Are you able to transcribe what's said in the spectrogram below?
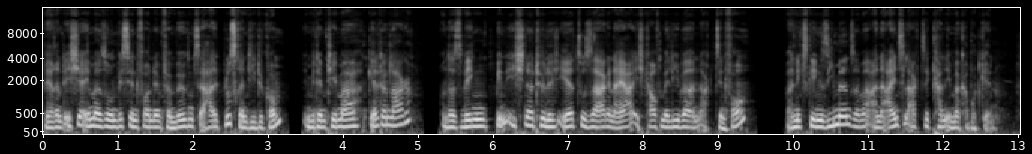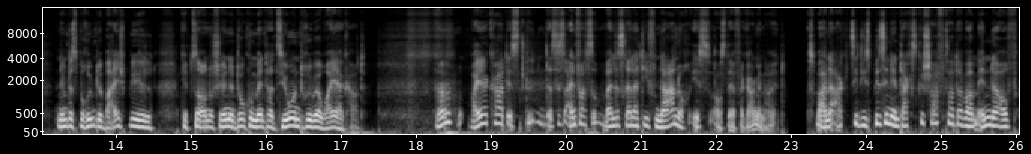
Während ich ja immer so ein bisschen von dem Vermögenserhalt plus Rendite komme mit dem Thema Geldanlage. Und deswegen bin ich natürlich eher zu sagen, naja, ich kaufe mir lieber einen Aktienfonds, weil nichts gegen Siemens, aber eine Einzelaktie kann immer kaputt gehen. Nimm das berühmte Beispiel, gibt es noch eine schöne Dokumentation drüber, Wirecard. Ja, Wirecard ist, das ist einfach so, weil es relativ nah noch ist aus der Vergangenheit. Es war eine Aktie, die es bis in den DAX geschafft hat, aber am Ende auf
